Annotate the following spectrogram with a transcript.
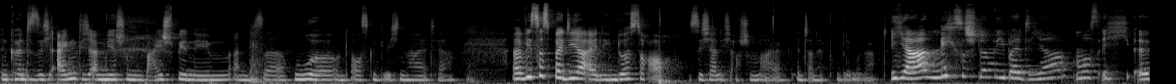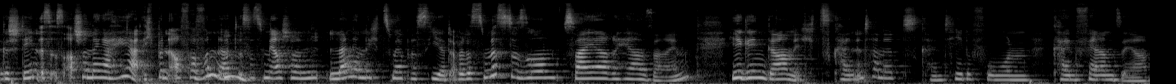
Man könnte sich eigentlich an mir schon ein Beispiel nehmen, an dieser Ruhe und Ausgeglichenheit, ja. Aber wie ist das bei dir, Eileen? Du hast doch auch sicherlich auch schon mal Internetprobleme gehabt. ja, nicht so schlimm wie bei dir, muss ich äh, gestehen. Es ist auch schon länger her. Ich bin auch verwundert. Es ist mir auch schon lange nichts mehr passiert. Aber das müsste so zwei Jahre her sein. Hier ging gar nichts. Kein Internet, kein Telefon, kein Fernseher.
